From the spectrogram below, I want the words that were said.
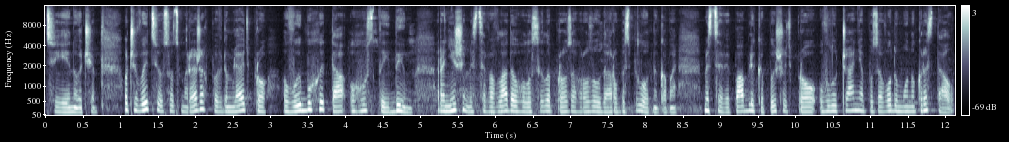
цієї ночі. Очевидці у соцмережах повідомляють про вибухи та густий дим. Раніше місцева влада оголосила про загрозу удару безпілотниками. Місцеві пабліки пишуть про влучання по заводу Монокристал.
